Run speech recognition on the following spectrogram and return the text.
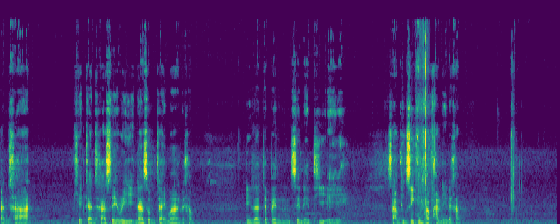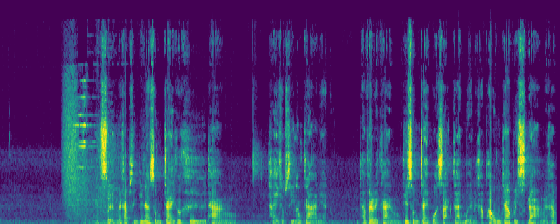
การค้าเขตการค้าเสรีน่าสนใจมากนะครับ นี่เราจะเป็นเซ็น FTA 3-4กุมภาพันธ์นี้นะครับ เสริมนะครับสิ่งที่น่าสนใจก็คือทางไทยกับศรีลังกาเนี่ย ถ้าแฟนรายการที่สนใจประวัติศาสตร์การเมืองนะครับ พระองค์เจ้าปริสดางนะครับ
